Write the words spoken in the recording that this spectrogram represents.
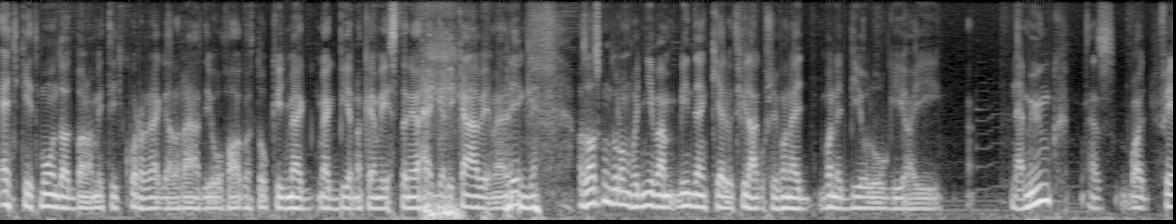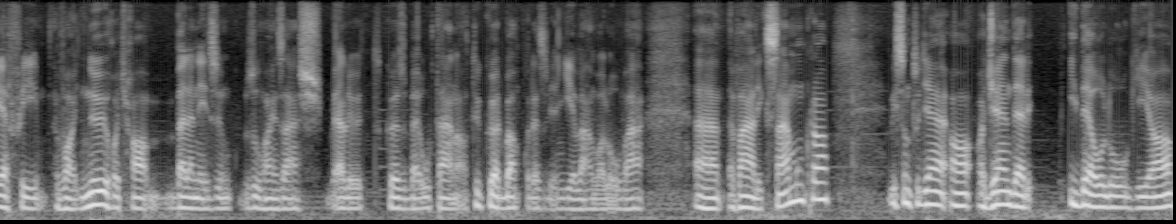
egy-két mondatban, amit így kora reggel a rádió hallgatók így meg, megbírnak emészteni a reggeli kávé mellé, Igen. az azt gondolom, hogy nyilván mindenki előtt világos, hogy van egy, van egy biológiai nemünk, ez vagy férfi, vagy nő, hogyha belenézünk zuhanyzás előtt, közbe, utána a tükörbe, akkor ez ugye nyilvánvalóvá e, válik számunkra. Viszont ugye a, a gender ideológia,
